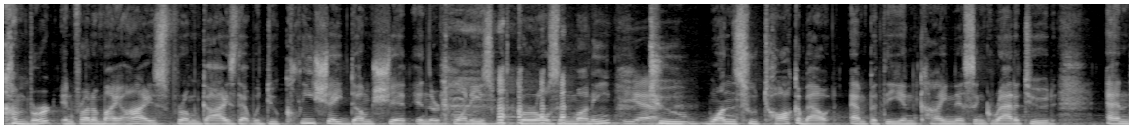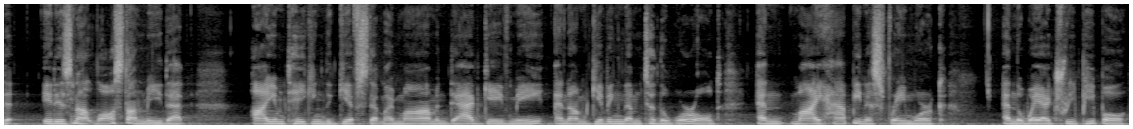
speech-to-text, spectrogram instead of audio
convert in front of my eyes from guys that would do cliche dumb shit in their 20s with girls and money yeah. to ones who talk about empathy and kindness and gratitude. And it is not lost on me that I am taking the gifts that my mom and dad gave me and I'm giving them to the world. And my happiness framework and the way I treat people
